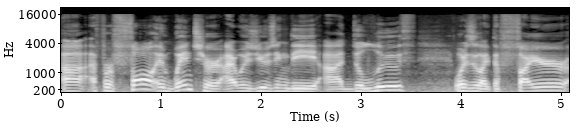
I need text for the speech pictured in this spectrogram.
Uh, for fall and winter, I was using the uh, Duluth, what is it, like the fire,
